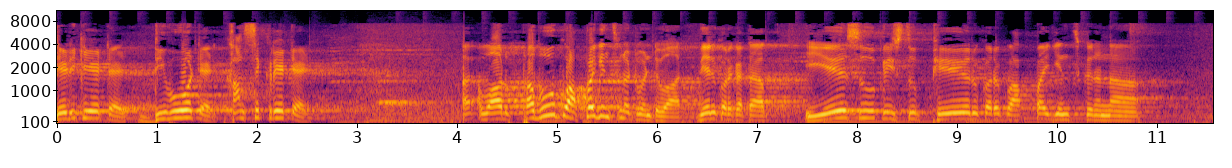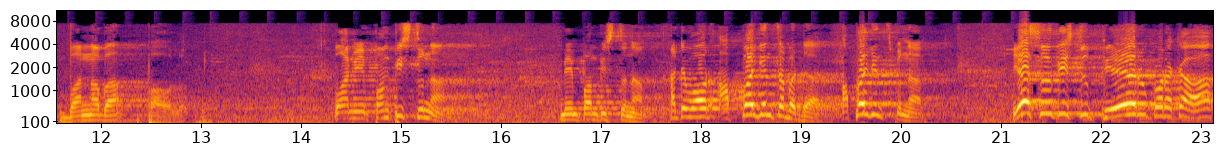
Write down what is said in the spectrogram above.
డెడికేటెడ్ డివోటెడ్ కాన్సక్రేటెడ్ వారు ప్రభువుకు అప్పగించినటువంటి వారు. దేని కొరకట? యేసుక్రీస్తు పేరు కొరకు అప్పగించుకున్న బన్నబ పావులు వారు మేము పంపిస్తున్నాం. మేము పంపిస్తున్నాం. అంటే వారు అప్పగించబడ్డారు అప్పగించుకున్నారు. యేసుక్రీస్తు పేరు కొరక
